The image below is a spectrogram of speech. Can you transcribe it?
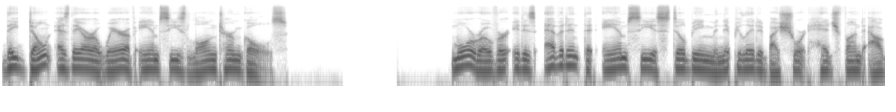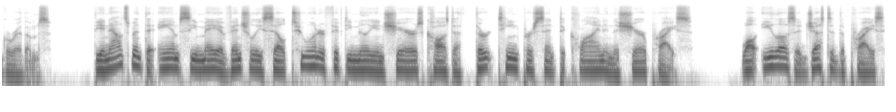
they don't as they are aware of AMC's long-term goals. Moreover, it is evident that AMC is still being manipulated by short hedge fund algorithms. The announcement that AMC may eventually sell 250 million shares caused a 13% decline in the share price. While ELOS adjusted the price,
